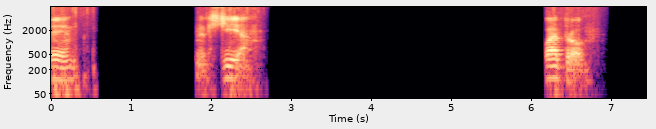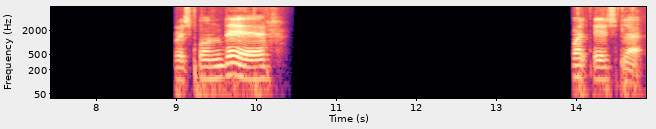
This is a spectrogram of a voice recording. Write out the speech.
de energía. 4. Responder cuál es la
